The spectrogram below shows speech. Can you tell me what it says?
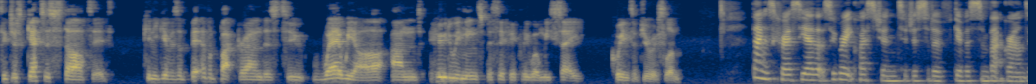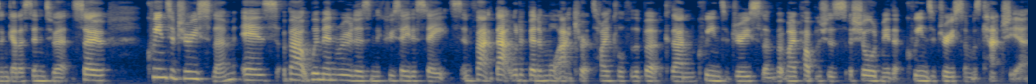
to just get us started, can you give us a bit of a background as to where we are and who do we mean specifically when we say Queens of Jerusalem? Thanks, Chris. Yeah, that's a great question to just sort of give us some background and get us into it. So, Queens of Jerusalem is about women rulers in the Crusader states. In fact, that would have been a more accurate title for the book than Queens of Jerusalem, but my publishers assured me that Queens of Jerusalem was catchier.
